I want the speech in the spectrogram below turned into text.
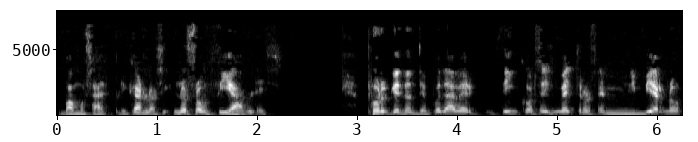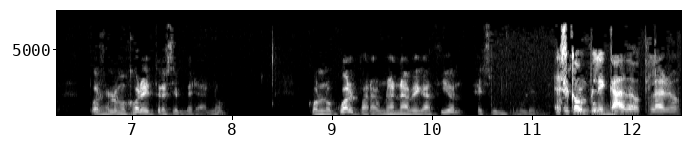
vamos a explicarlo así, no son fiables. Porque donde puede haber 5 o 6 metros en invierno, pues a lo mejor hay 3 en verano. Con lo cual, para una navegación es un problema. Es complicado, claro.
